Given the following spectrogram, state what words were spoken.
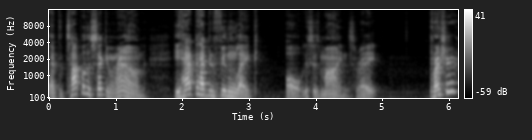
at the top of the second round, he had to have been feeling like, "Oh, this is mine's," right? Pressure?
